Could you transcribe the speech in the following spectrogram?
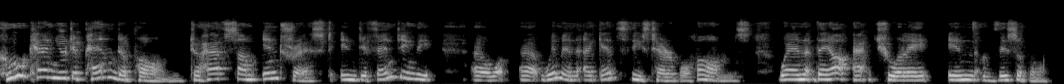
who can you depend upon to have some interest in defending the uh, uh, women against these terrible harms when they are actually invisible?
